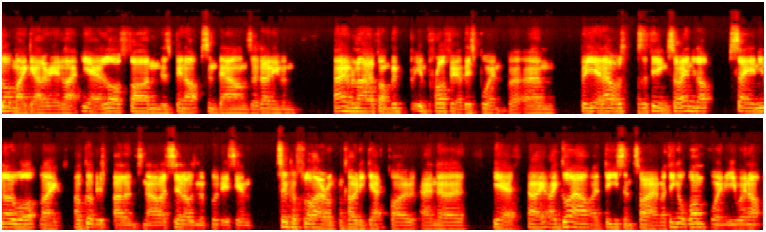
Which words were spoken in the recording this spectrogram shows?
got my gallery and like, yeah, a lot of fun. There's been ups and downs. I don't even, I don't even know if I'm in profit at this point, but um, but yeah, that was the thing. So I ended up saying, you know what, like I've got this balance now. I said I was going to put this in. Took a flyer on Cody Gakpo, and uh, yeah, I, I got out a decent time. I think at one point he went up.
